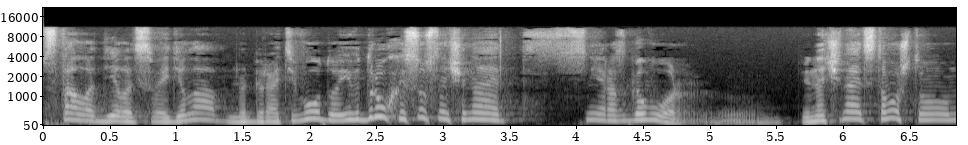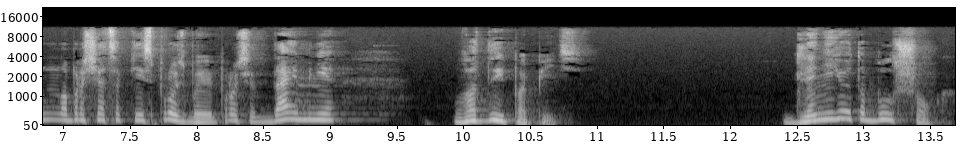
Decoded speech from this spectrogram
стала делать свои дела, набирать воду, и вдруг Иисус начинает с ней разговор. И начинает с того, что он обращается к ней с просьбой и просит, дай мне воды попить. Для нее это был шок.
